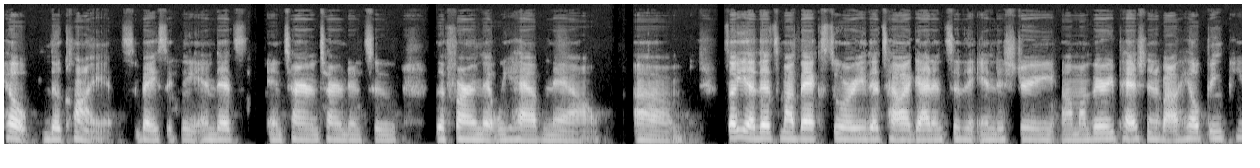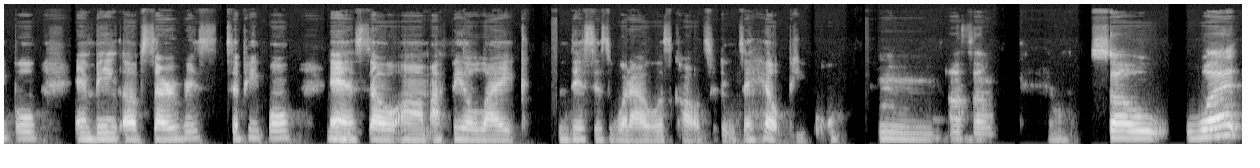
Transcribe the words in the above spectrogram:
help the clients, basically. And that's in turn turned into the firm that we have now. Um, so yeah, that's my backstory. That's how I got into the industry. Um, I'm very passionate about helping people and being of service to people. Mm-hmm. And so um, I feel like this is what I was called to do to help people. Mm, awesome. So what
